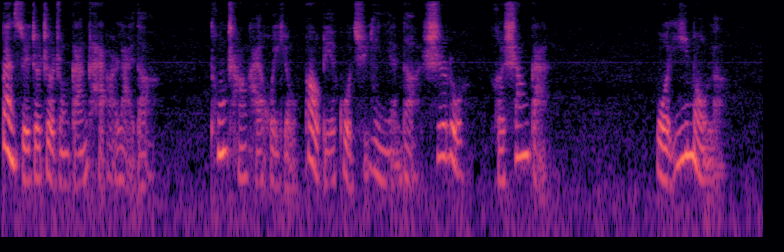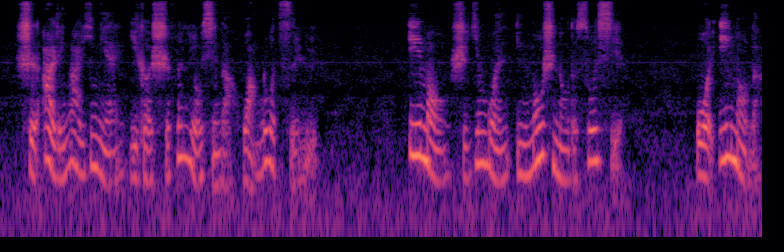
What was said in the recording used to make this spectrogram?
伴随着这种感慨而来的，通常还会有告别过去一年的失落和伤感。我 emo 了，是二零二一年一个十分流行的网络词语。emo 是英文 emotional 的缩写。我 emo 了，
